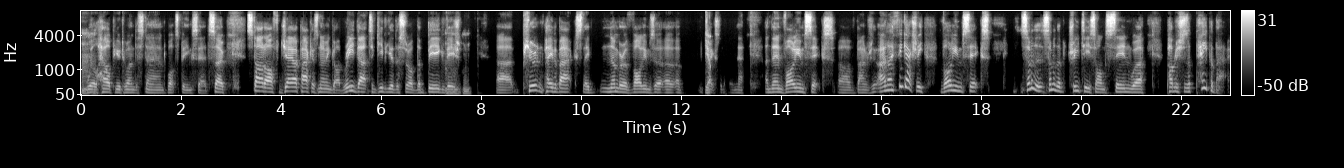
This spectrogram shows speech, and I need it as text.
mm-hmm. will help you to understand what's being said. So start off J.I. Packer's Knowing God. Read that to give you the sort of the big vision. Mm-hmm. Uh, Puritan paperbacks, they number of volumes of, of text yep. in there. And then volume six of Boundaries. And I think actually volume six some of the some of the treatises on sin were published as a paperback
